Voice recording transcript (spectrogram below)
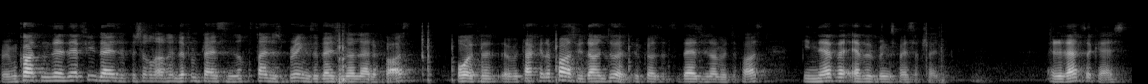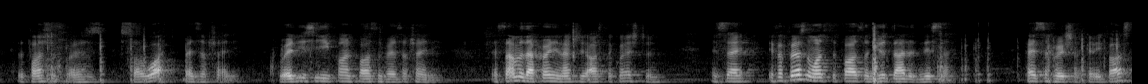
Purim Katan. There, there are a few days that the Shulchan Aruch in different places. The Shulchan just brings the days you're not allowed to fast, or if we're taking a fast, we don't do it because it's the days you're not meant to fast. He never ever brings Pesach Sheni. And if that's the case, the Pasha says, so what? Pesach Sheni. Where do you see you can't fast on Pesach Sheni? And some of the Achronim actually ask the question and say, if a person wants to fast on Yud Daled Nisan, Pesach Rishon, can he fast?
